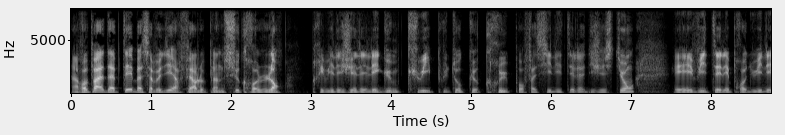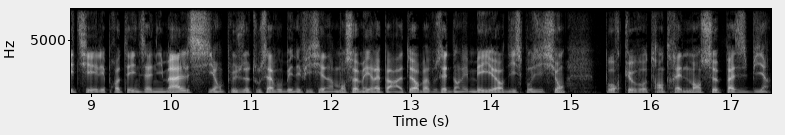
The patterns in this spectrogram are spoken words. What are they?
Un repas adapté, bah, ça veut dire faire le plein de sucre lent, privilégier les légumes cuits plutôt que crus pour faciliter la digestion et éviter les produits laitiers et les protéines animales. Si en plus de tout ça, vous bénéficiez d'un bon sommeil réparateur, bah, vous êtes dans les meilleures dispositions pour que votre entraînement se passe bien.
